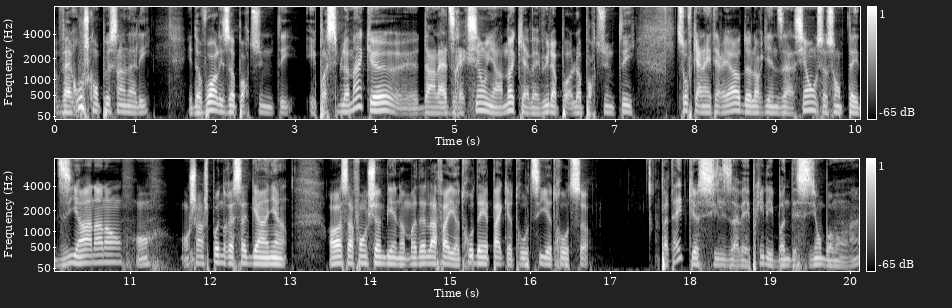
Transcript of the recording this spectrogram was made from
Vers où est-ce qu'on peut s'en aller? Et de voir les opportunités. Et possiblement que euh, dans la direction, il y en a qui avaient vu l'opportunité. Sauf qu'à l'intérieur de l'organisation, ils se sont peut-être dit Ah non, non, on ne change pas une recette gagnante. Ah, ça fonctionne bien, notre modèle d'affaires, il y a trop d'impact, il y a trop de ci, il y a trop de ça. Peut-être que s'ils avaient pris les bonnes décisions au bon moment,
